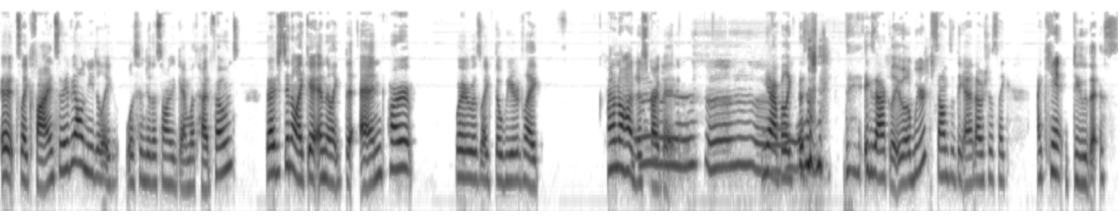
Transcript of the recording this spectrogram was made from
it's like fine. So maybe I'll need to like listen to the song again with headphones. But I just didn't like it. And then like the end part where it was like the weird like I don't know how to describe it. Yeah, but like this exactly. The weird sounds at the end, I was just like, I can't do this.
